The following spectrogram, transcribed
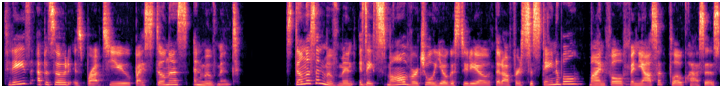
Today's episode is brought to you by Stillness and Movement. Stillness and Movement is a small virtual yoga studio that offers sustainable, mindful vinyasa flow classes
